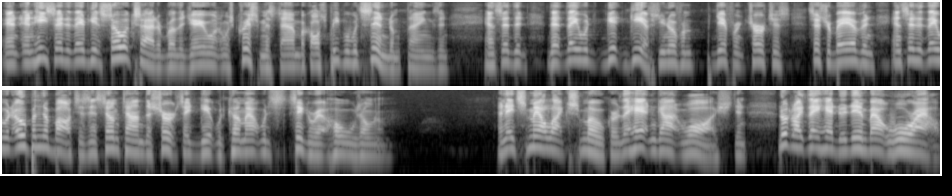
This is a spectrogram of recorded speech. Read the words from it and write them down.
And, and he said that they'd get so excited, Brother Jerry, when it was Christmas time because people would send them things and, and said that, that they would get gifts, you know, from different churches, Sister Bev, and, and said that they would open the boxes and sometimes the shirts they'd get would come out with cigarette holes on them. And they'd smell like smoke or they hadn't got washed and looked like they had been about wore out.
